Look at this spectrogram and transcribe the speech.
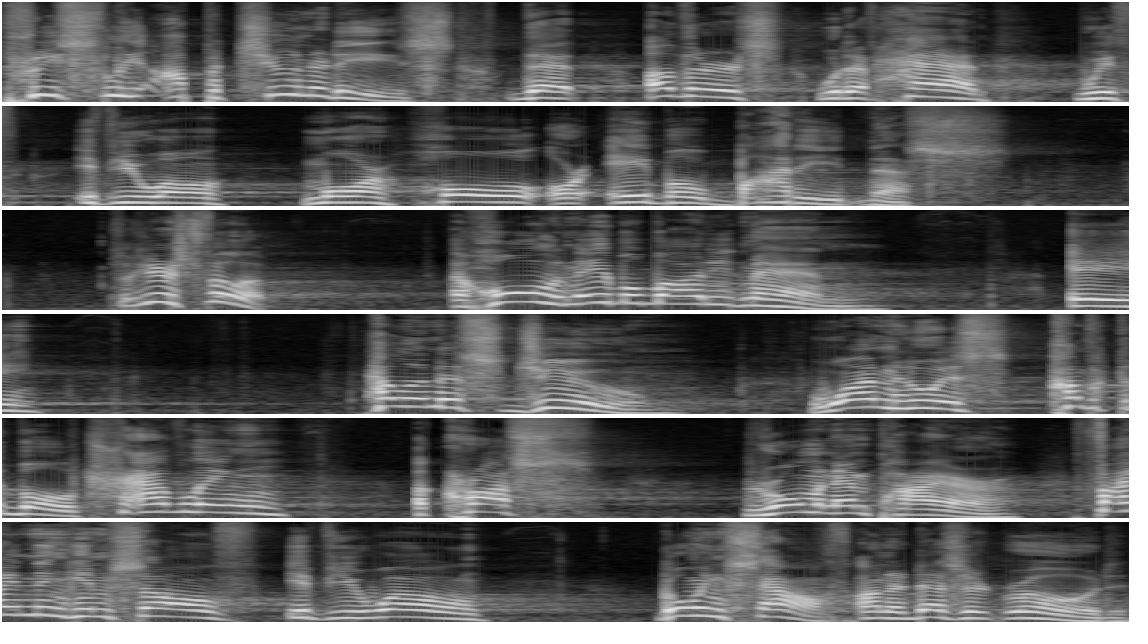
priestly opportunities that others would have had with, if you will, more whole or able bodiedness. So here's Philip, a whole and able bodied man, a Hellenist Jew, one who is comfortable traveling across the Roman Empire, finding himself, if you will, going south on a desert road,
